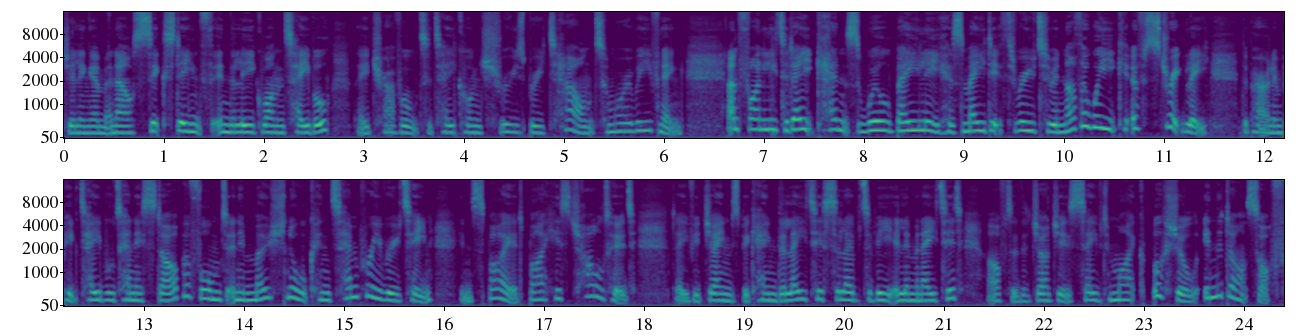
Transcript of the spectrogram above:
Gillingham are now 16th in the League One table. They travel to take on Shrewsbury Town tomorrow evening. And finally today, Kent's Will Bayley has made it through to another week of Strictly. The Paralympic table tennis star performed an emotional contemporary routine inspired by his childhood. David James became the latest celeb to be eliminated after the judges said saved Mike Bushell in the dance off.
